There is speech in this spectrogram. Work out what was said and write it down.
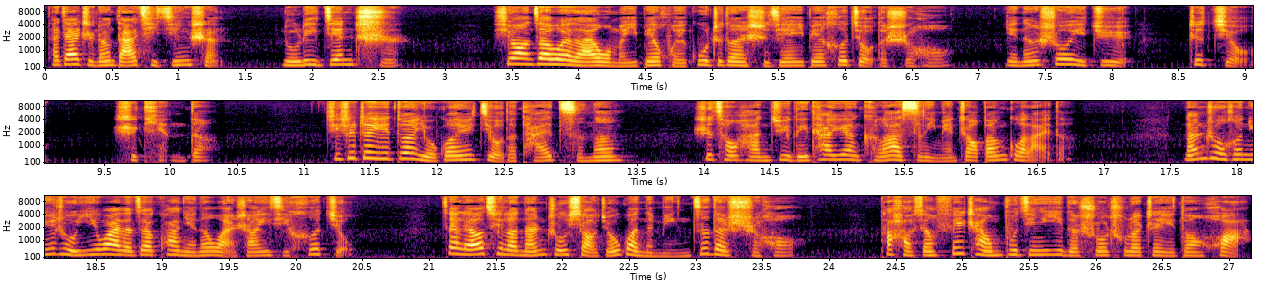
大家只能打起精神，努力坚持。希望在未来，我们一边回顾这段时间，一边喝酒的时候，也能说一句：“这酒是甜的。”其实这一段有关于酒的台词呢，是从韩剧《梨泰院 Class》里面照搬过来的。男主和女主意外的在跨年的晚上一起喝酒，在聊起了男主小酒馆的名字的时候，他好像非常不经意的说出了这一段话，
